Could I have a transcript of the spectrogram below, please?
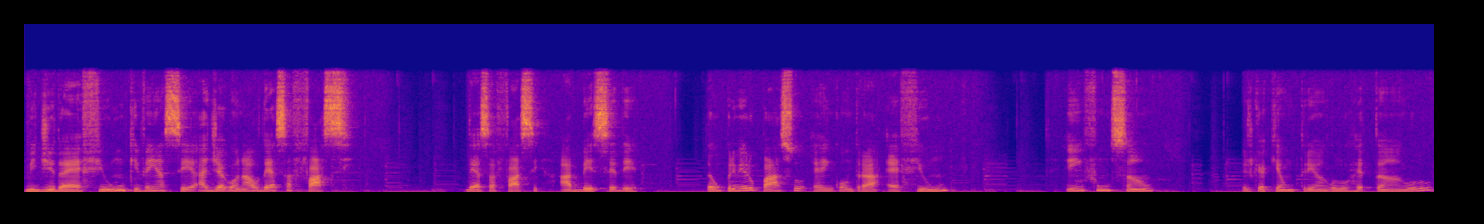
medida F1, que vem a ser a diagonal dessa face, dessa face ABCD. Então o primeiro passo é encontrar F1 em função, veja que aqui é um triângulo retângulo,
